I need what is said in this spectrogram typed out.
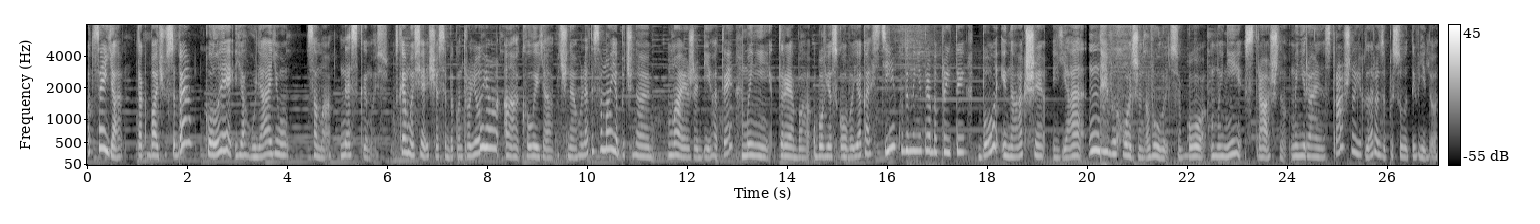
Оце я так бачу себе, коли я гуляю сама, не з кимось. З кимось я ще себе контролюю, а коли я починаю гуляти сама, я починаю майже бігати. Мені треба обов'язково якась ціль, куди мені треба прийти, бо інакше я не виходжу на вулицю, бо мені страшно, мені реально страшно, як зараз записувати відео.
